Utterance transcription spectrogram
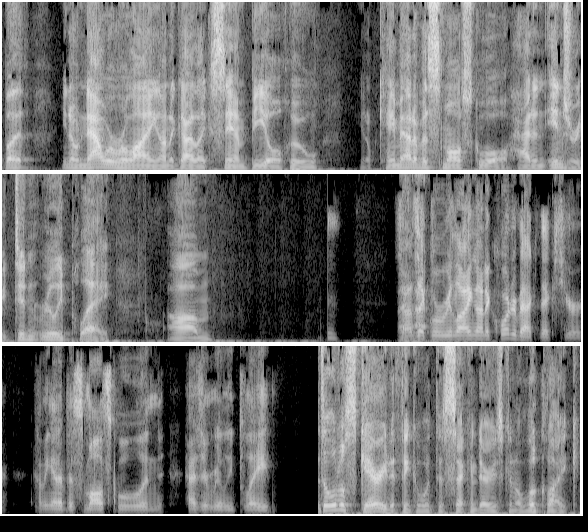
But you know, now we're relying on a guy like Sam Beal who, you know, came out of a small school, had an injury, didn't really play. Um, Sounds I- like we're relying on a quarterback next year, coming out of a small school and hasn't really played. It's a little scary to think of what the secondary is going to look like.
